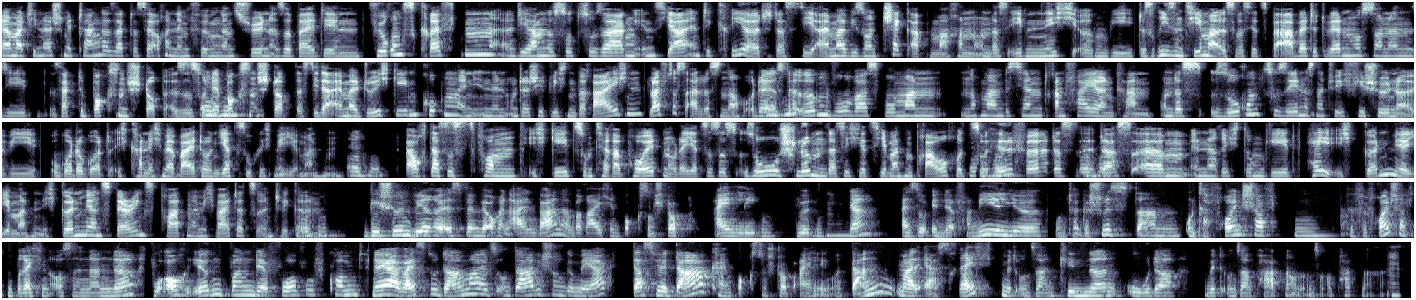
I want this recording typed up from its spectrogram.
Ja, Martina Schmidt-Tanger sagt das ja auch in dem Film ganz schön. Also bei den Führungskräften, äh, die haben das sozusagen ins Jahr integriert, dass die einmal wie so ein Check-up machen und das eben nicht irgendwie das Riesenthema ist, was jetzt bearbeitet werden muss, sondern sie sagte Boxenstopp. Also so mhm. der Boxenstopp, dass die da einmal durchgehen, gucken in, in den unterschiedlichen Bereichen. Läuft das alles noch? Oder mhm. ist da irgendwo was, wo man noch mal ein bisschen dran feilen kann? Und das so rumzusehen ist natürlich viel schöner wie, oh Gott, oh Gott, ich kann nicht mehr mehr weiter und jetzt suche ich mir jemanden. Mhm. Auch das ist vom, ich gehe zum Therapeuten oder jetzt ist es so schlimm, dass ich jetzt jemanden brauche mhm. zur Hilfe, dass äh, mhm. das ähm, in eine Richtung geht, hey, ich gönn mir jemanden, ich gönn mir einen Sparingspartner, mich weiterzuentwickeln. Mhm. Wie schön wäre es, wenn wir auch in allen anderen Bereichen Boxenstopp einlegen würden, mhm. ja? Also in der Familie, unter Geschwistern, unter Freundschaften. Wie viele Freundschaften brechen auseinander, wo auch irgendwann der Vorwurf kommt, naja, weißt du, damals, und da habe ich schon gemerkt, dass wir da keinen Boxenstopp einlegen und dann mal erst recht mit unseren Kindern oder mit unserem Partner und unserer Partnerin. Mhm.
